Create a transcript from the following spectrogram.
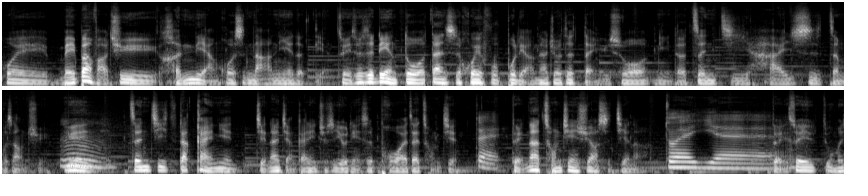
会没办法去衡量或是拿捏的点，所以就是练多但是恢复不了，那就是等于说你的增肌还是增不上去。因为增肌的概念，简单讲概念就是有点是破坏再重建。对对，那重建需要时间啊。对耶。对，所以我们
